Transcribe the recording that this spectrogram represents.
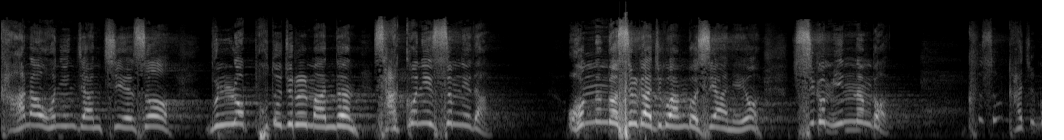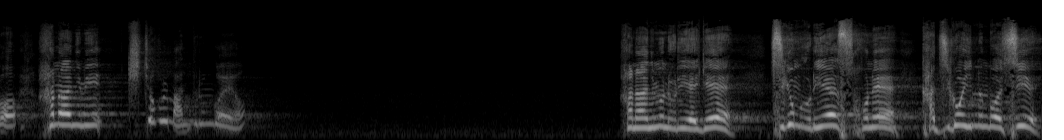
가나 혼인 잔치에서 물로 포도주를 만든 사건이 있습니다. 없는 것을 가지고 한 것이 아니에요. 지금 있는 것, 그것을 가지고 하나님이 기적을 만드는 거예요. 하나님은 우리에게 지금 우리의 손에 가지고 있는 것이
